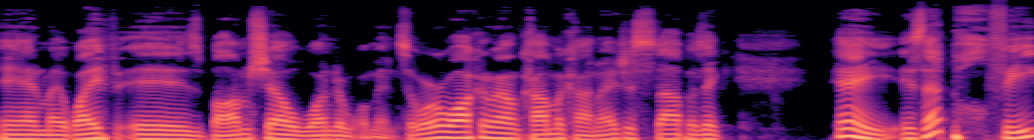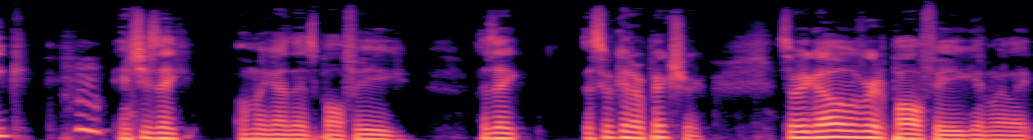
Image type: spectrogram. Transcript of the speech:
and my wife is Bombshell Wonder Woman. So we're walking around Comic Con. I just stop. I was like, "Hey, is that Paul Feig?" Hmm. and she's like, "Oh my god, that's Paul Feig." I was like, "Let's go get our picture." So we go over to Paul Feig, and we're like,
